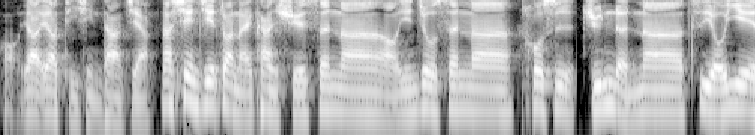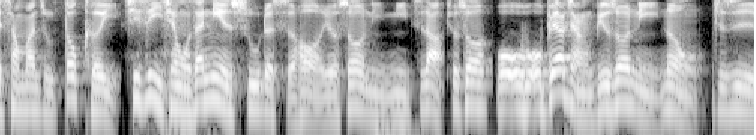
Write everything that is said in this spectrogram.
哦，要要提醒大家。那现阶段来看，学生啊、哦研究生啊，或是军人呐、自由业上班族都可以。其实以前我在念书的时候，有时候你你知道，就说我我我不要讲，比如说你那种就是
